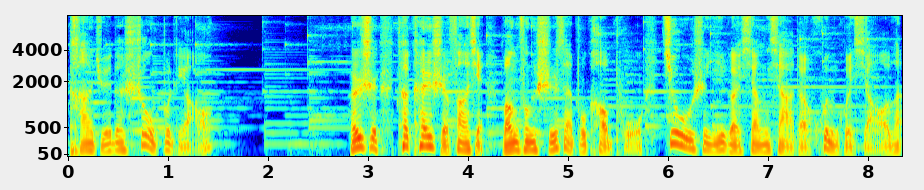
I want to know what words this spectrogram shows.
她觉得受不了，而是她开始发现王峰实在不靠谱，就是一个乡下的混混小子。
